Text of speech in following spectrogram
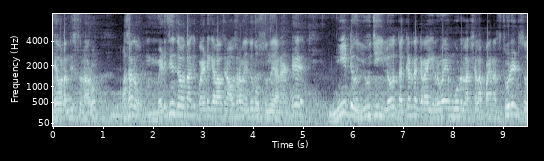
సేవలు అందిస్తున్నారు. అసలు మెడిసిన్ చదువుతాకి బయటకు వెళ్ళాల్సిన అవసరం ఎందుకు వస్తుంది అని అంటే నీట్ యూజీలో దగ్గర దగ్గర ఇరవై మూడు లక్షల పైన స్టూడెంట్స్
